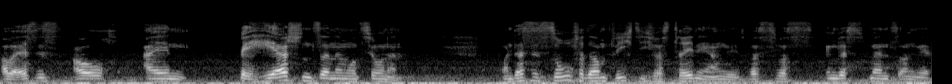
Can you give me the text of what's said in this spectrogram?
aber es ist auch ein Beherrschen seiner Emotionen. Und das ist so verdammt wichtig, was Trading angeht, was, was Investments angeht.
